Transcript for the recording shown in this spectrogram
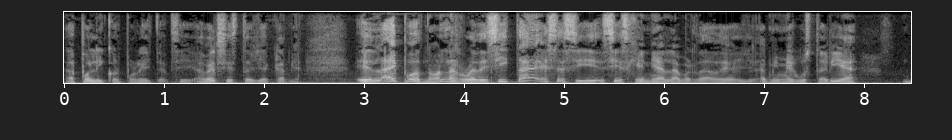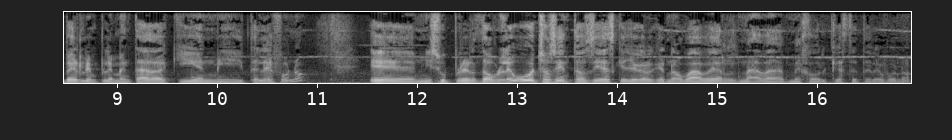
Apple Incorporated, sí. A ver si esto ya cambia. El iPod, ¿no? La ruedecita, ese sí, sí es genial, la verdad. ¿eh? A mí me gustaría verlo implementado aquí en mi teléfono. Eh, mi Super W810, que yo creo que no va a haber nada mejor que este teléfono.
